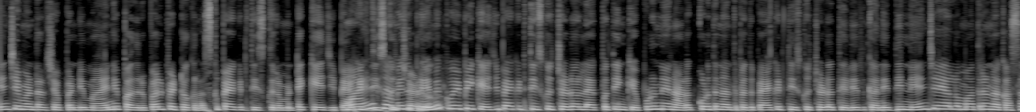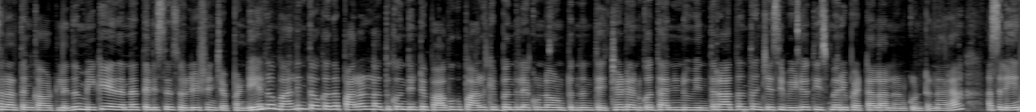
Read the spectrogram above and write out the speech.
ఏం చేయమంటారు చెప్పండి. మా ఆయన్ని పది రూపాయలు పెట్టి ఒక రస్క్ ప్యాకెట్ తీసుకురమ్మంటే కేజీ ప్యాకెట్ తీసుకొచ్చాడు. ప్రేమ ఎక్కువైపు కేజీ ప్యాకెట్ తీసుకొచ్చాడో లేకపోతే ఇంకెప్పుడు నేను అడగకూడదని అంత పెద్ద ప్యాకెట్ తీసుకొచ్చాడో తెలియదు కానీ దీన్ని ఏం చేయాలో మాత్రం నాకు అసలు అర్థం కావట్లేదు. మీకే ఏదైనా తెలిస్తే సొల్యూషన్ చెప్పండి. ఏదో బాలింతో కదా పాలల్లో అద్దుకొని తింటే బాబుకు పాలకి ఇబ్బంది లేకుండా ఉంటుందని తెచ్చాడు అనుకో దాన్ని నువ్వు ఇంత రాద్దంతం చేసి వీడియో తీసి మరీ పెట్టాలని అనుకుంటున్నారా? అసలు ఏం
